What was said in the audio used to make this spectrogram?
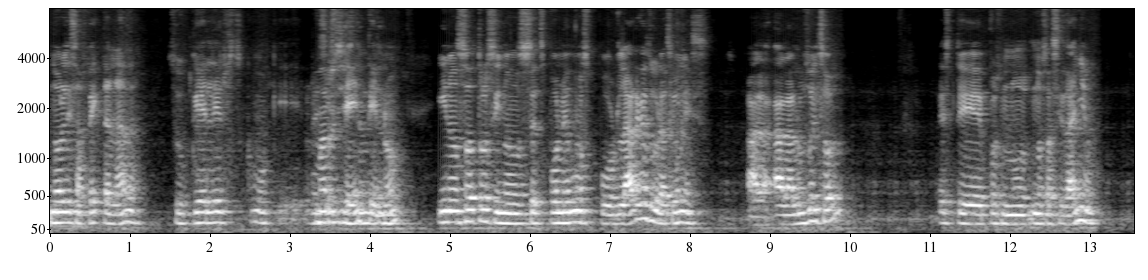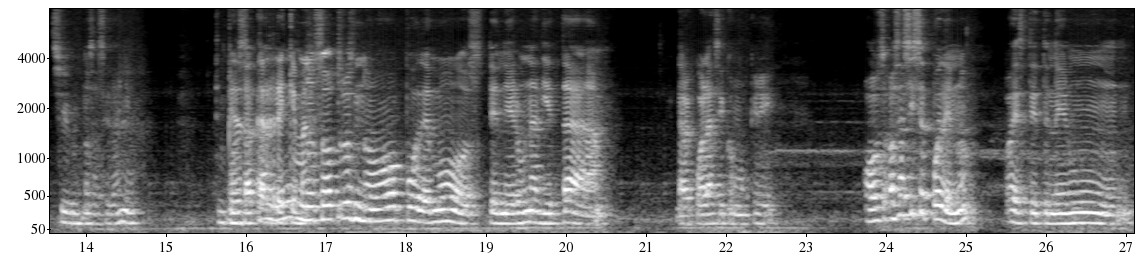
no les afecta nada. Su piel es como que Más resistente. ¿no? Y nosotros, si nos exponemos por largas duraciones a, la- a la luz del sol, este, pues, no- nos hace daño, Sí, güey. nos hace daño. Te O sea, a también nosotros no podemos tener una dieta tal cual así como que... O, o sea, sí se puede, ¿no? Este, tener un...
